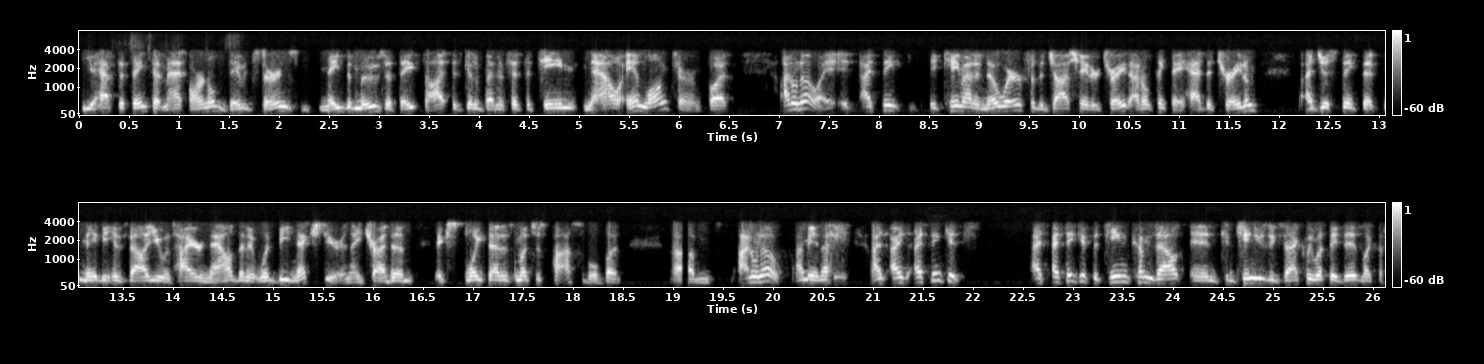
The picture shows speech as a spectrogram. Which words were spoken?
you have to think that Matt Arnold, David Stearns made the moves that they thought is going to benefit the team now and long term. But I don't know. I, I think it came out of nowhere for the Josh Hader trade. I don't think they had to trade him. I just think that maybe his value is higher now than it would be next year, and they tried to exploit that as much as possible. But um, I don't know. I mean, I, I, I think it's. I, I think if the team comes out and continues exactly what they did, like the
